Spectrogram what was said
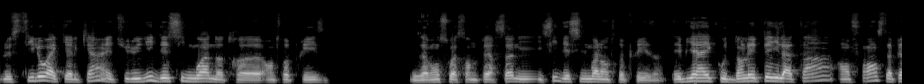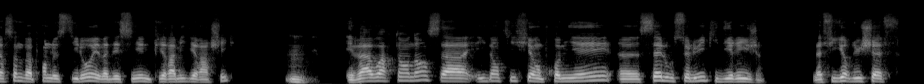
le stylo à quelqu'un et tu lui dis dessine-moi notre entreprise, nous avons 60 personnes ici, dessine-moi l'entreprise. Eh bien écoute, dans les pays latins, en France, la personne va prendre le stylo et va dessiner une pyramide hiérarchique. Hmm. Et va avoir tendance à identifier en premier celle ou celui qui dirige la figure du chef.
